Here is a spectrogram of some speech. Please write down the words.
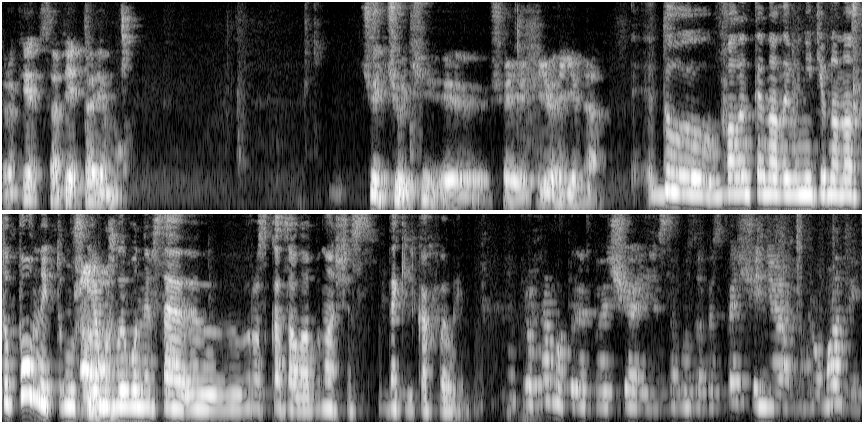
роки сади перемоги. Чуть-чуть, е, ще Євгенівна. До Валентина Леонідівна нас доповнить, тому що я, можливо, не все е, розказала. Вона ще декілька хвилин. Програма передбачає самозабезпечення громади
